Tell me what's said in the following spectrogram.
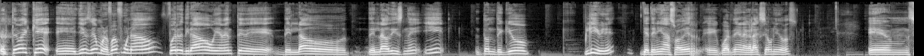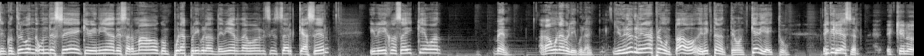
el tema es que eh, James Gunn, bueno, fue funado, fue retirado, obviamente, de- del lado del lado Disney y donde quedó libre, ya tenía a su haber eh, Guardián de la Galaxia 1 y 2. em, se encontró con un DC que venía desarmado con puras películas de mierda, weón, sin saber qué hacer. Y le dijo, ¿sabes qué, weón? Ven, hagamos una película. Yo creo que le hubieras preguntado directamente, weón, ¿qué harías tú? ¿Qué Es querías que- hacer? Es que no,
